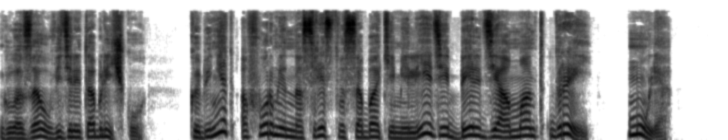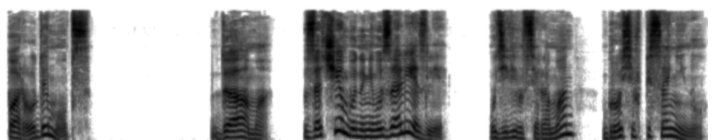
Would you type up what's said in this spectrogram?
Глаза увидели табличку — Кабинет оформлен на средства собаки Миледи Бель Диамант Грей, муля, породы мопс. «Дама, зачем вы на него залезли?» — удивился Роман, бросив писанину.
